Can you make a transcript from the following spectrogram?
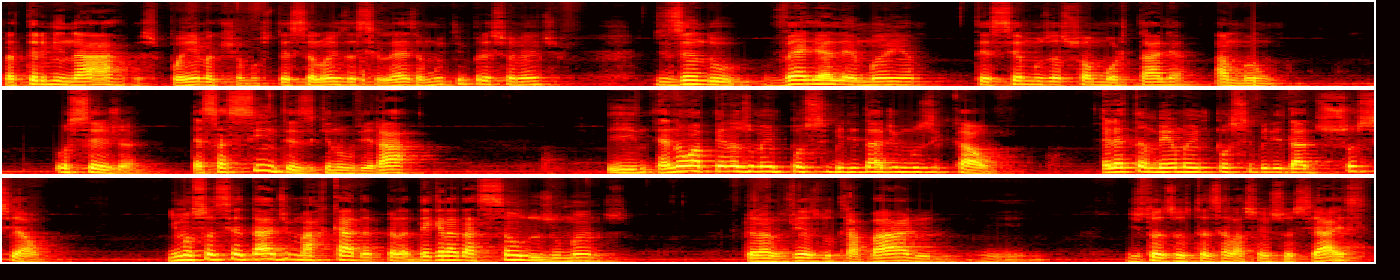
para terminar esse poema que chama Os Tecelões da Silésia, muito impressionante, dizendo: Velha Alemanha, tecemos a sua mortalha à mão. Ou seja, essa síntese que não virá é não apenas uma impossibilidade musical, ela é também uma impossibilidade social. Em uma sociedade marcada pela degradação dos humanos, pelas vias do trabalho e de todas as outras relações sociais,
